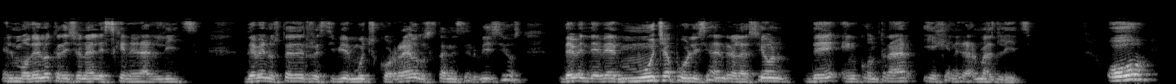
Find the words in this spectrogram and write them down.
El modelo tradicional es generar leads deben ustedes recibir muchos correos, los que están en servicios, deben de ver mucha publicidad en relación de encontrar y generar más leads. O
